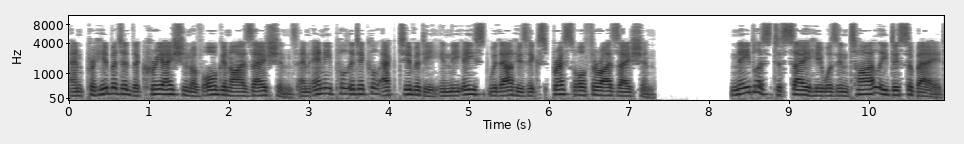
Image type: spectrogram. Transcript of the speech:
and prohibited the creation of organizations and any political activity in the East without his express authorization. Needless to say he was entirely disobeyed.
